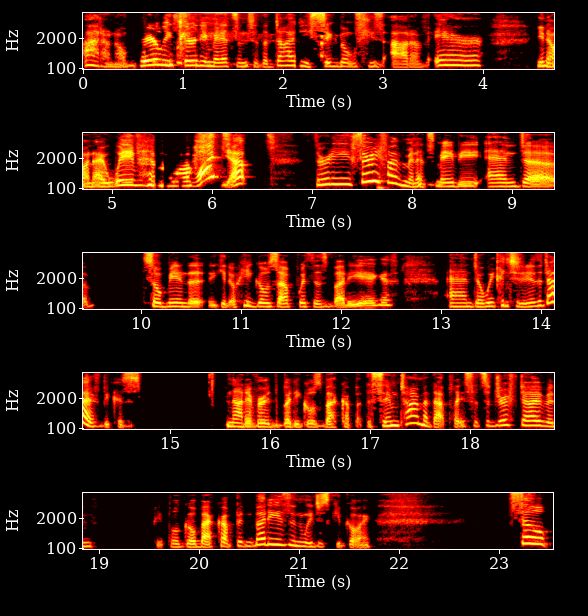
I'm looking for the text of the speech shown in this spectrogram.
I don't know. Barely 30 minutes into the dive, he signals he's out of air. You know, and I wave him off. What? Yep. 30, 35 minutes maybe. And uh, so me and the, you know, he goes up with his buddy, I guess and uh, we continue the dive because not everybody goes back up at the same time at that place. It's a drift dive, and people go back up in buddies, and we just keep going. So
